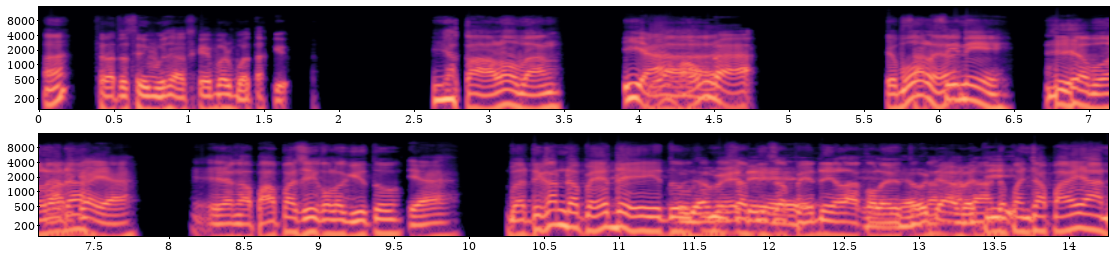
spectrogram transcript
Hah? Seratus ribu subscriber botak yuk. ya kalau bang. Iya, Ya, mau nggak? Ya boleh. Saksi nih, Iya boleh dah. ya. Ya nggak apa-apa sih kalau gitu. Ya, Berarti kan udah pede itu. Udah Kan bisa pede. bisa pede lah kalau Ya itu. kan. udah, Ada- berarti- ada pencapaian.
